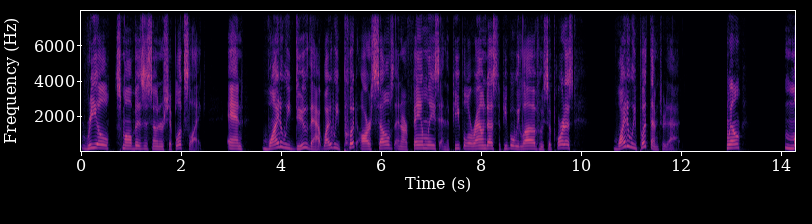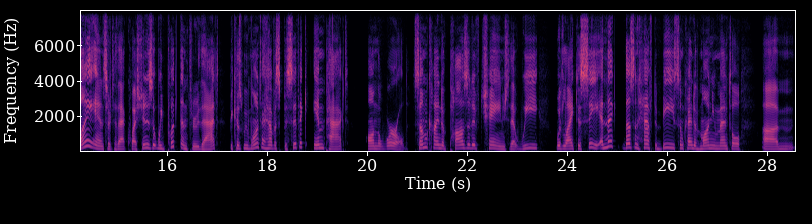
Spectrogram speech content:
real small business ownership looks like. And why do we do that? Why do we put ourselves and our families and the people around us, the people we love who support us, why do we put them through that? Well, my answer to that question is that we put them through that because we want to have a specific impact on the world, some kind of positive change that we would like to see. And that doesn't have to be some kind of monumental um,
